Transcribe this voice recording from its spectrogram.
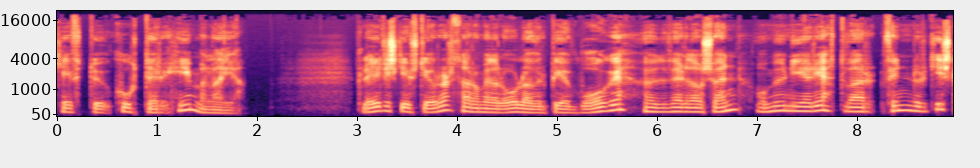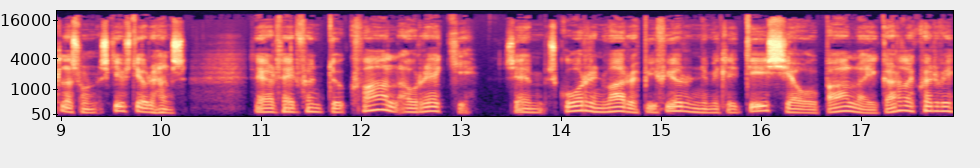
keiftu kúter Himalaya. Fleiri skipstjórar þar á meðal Ólafur B. Vóge höfðu verið á Svenn og muni ég rétt var Finnur Gíslason skipstjóri hans þegar þeir fundu kval á reki sem skorinn var upp í fjörunni millir Dísja og Bala í Garðakverfi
